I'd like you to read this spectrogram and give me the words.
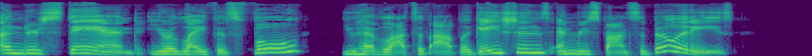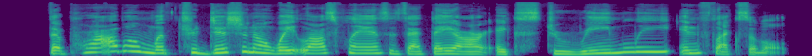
understand your life is full, you have lots of obligations and responsibilities. The problem with traditional weight loss plans is that they are extremely inflexible.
